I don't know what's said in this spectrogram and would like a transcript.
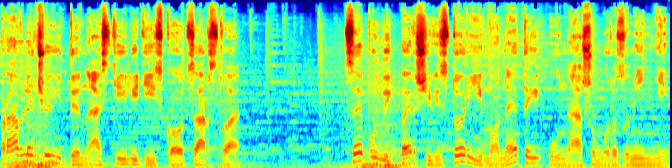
правлячої династії Лідійського царства. Це були перші в історії монети у нашому розумінні.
